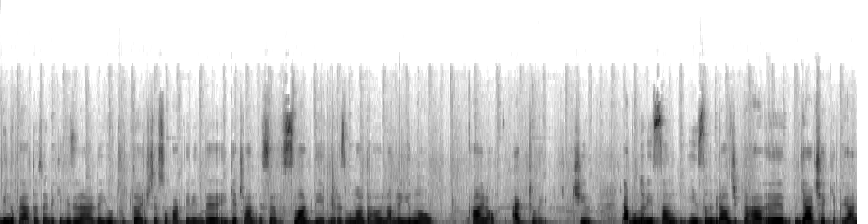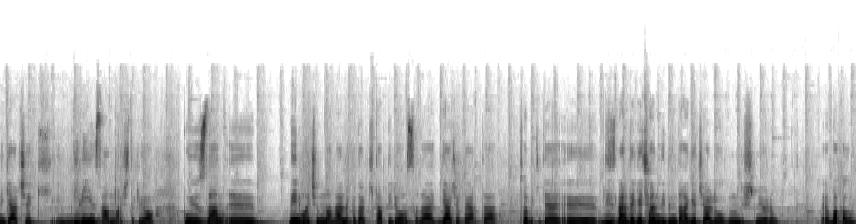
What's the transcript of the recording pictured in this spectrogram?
günlük hayatta tabii ki dizilerde, YouTube'da, işte sokak dilinde geçen slang diyebiliriz. Bunlar daha önemli. You know, kind of, actually, chill. Ya bunlar insan insanı birazcık daha e, gerçek yapıyor. Yani gerçek dili insanlaştırıyor. Bu yüzden e, benim açımdan her ne kadar kitap dili olsa da gerçek hayatta tabii ki de e, dizilerde geçen dilin daha geçerli olduğunu düşünüyorum. E, bakalım.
